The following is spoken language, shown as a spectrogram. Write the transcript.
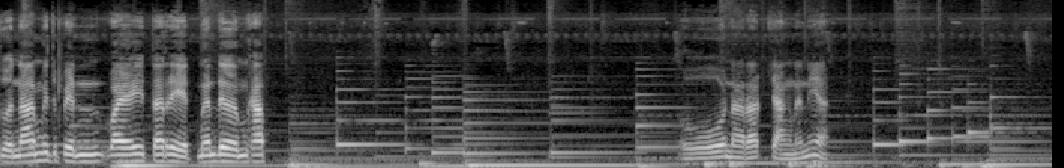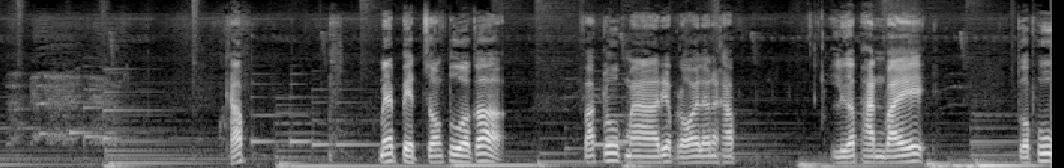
ส่วนน้ำก็จะเป็นไวตาเรตเหมือนเดิมครับ โอ้น่ารักจังนะเนี่ย ครับ แม่เป็ดสองตัวก็ฟักลูกมาเรียบร้อยแล้วนะครับ เหลือพันไว้ตัวผู้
